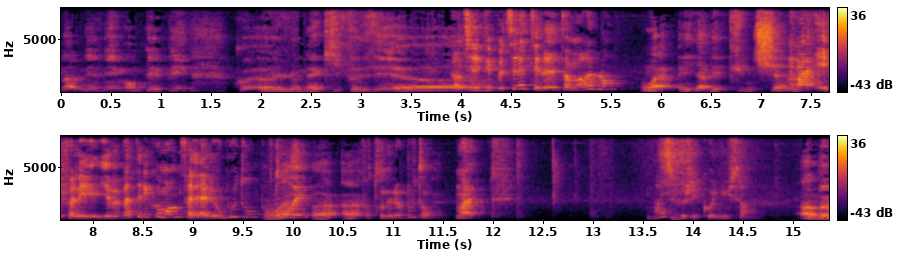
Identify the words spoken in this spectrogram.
ma mémé, mon pépé, euh, le mec qui faisait. euh, Quand il était petit, la télé était en noir et blanc. Ouais, et il avait qu'une chaîne. Ouais, et il fallait, il y avait pas de télécommande, il fallait aller au bouton pour Ouais, tourner, pour tourner le bouton. Ouais. Moi, est-ce Si. que j'ai connu ça? Ah ben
